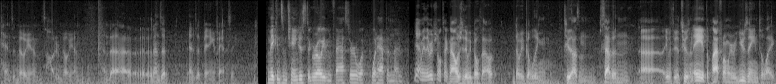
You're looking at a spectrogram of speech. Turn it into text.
tens of millions, hundred million, and uh, it ends up ends up being a fantasy. Making some changes to grow even faster. What what happened then? Yeah, I mean the original technology that we built out, that we building 2007, uh, even through 2008, the platform we were using to like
